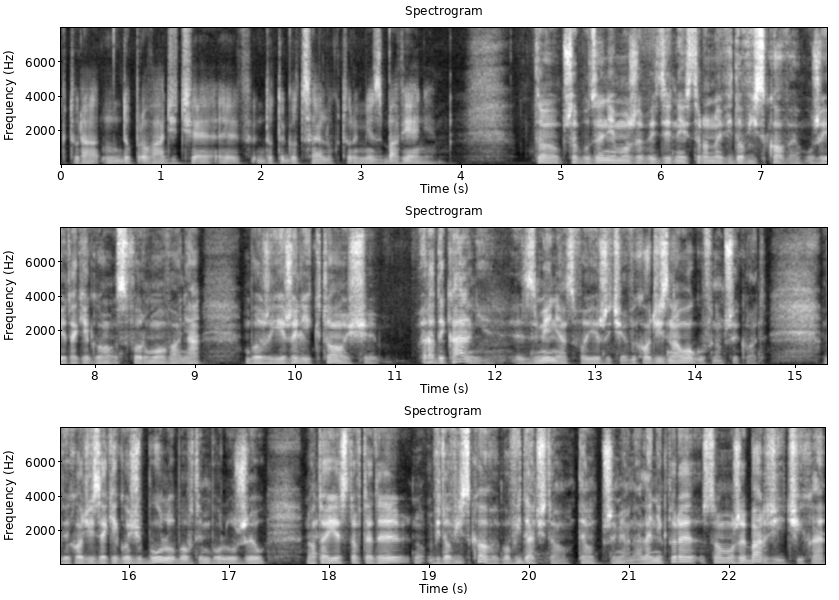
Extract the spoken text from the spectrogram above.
która doprowadzi cię do tego celu, którym jest zbawienie. To przebudzenie może być z jednej strony widowiskowe, użyję takiego sformułowania, bo że jeżeli ktoś radykalnie zmienia swoje życie, wychodzi z nałogów na przykład, wychodzi z jakiegoś bólu, bo w tym bólu żył, no to jest to wtedy no, widowiskowe, bo widać to, tę przemianę. Ale niektóre są może bardziej ciche,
